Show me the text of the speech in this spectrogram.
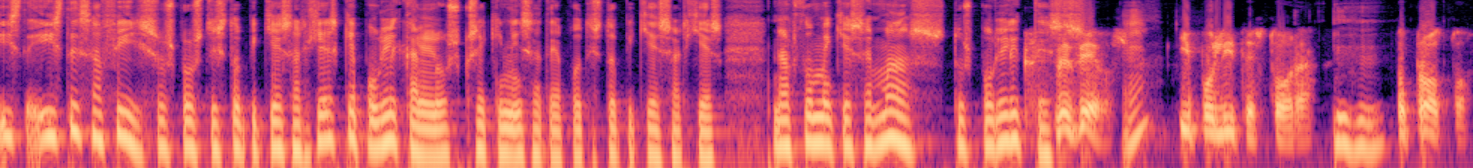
είστε, είστε σαφείς ως προς τις τοπικές αρχές και πολύ καλώς ξεκινήσατε από τις τοπικές αρχές. Να έρθουμε και σε εμάς τους πολίτες. Βεβαίως. Ε; Οι πολίτες το πρώτο,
